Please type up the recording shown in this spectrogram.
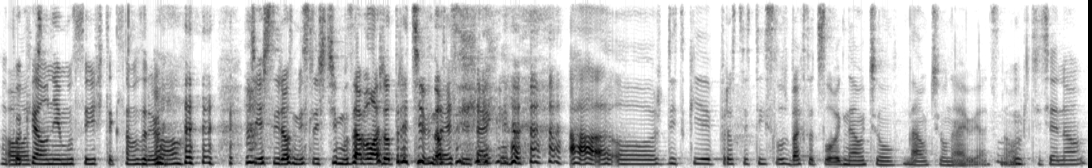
A pokiaľ o, nemusíš, tak samozrejme. O, tiež si rozmyslíš, či mu zavoláš o tretí v noci. tak. A o, vždycky je proste v tých službách sa človek naučil, naučil najviac. No. Určite, no.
